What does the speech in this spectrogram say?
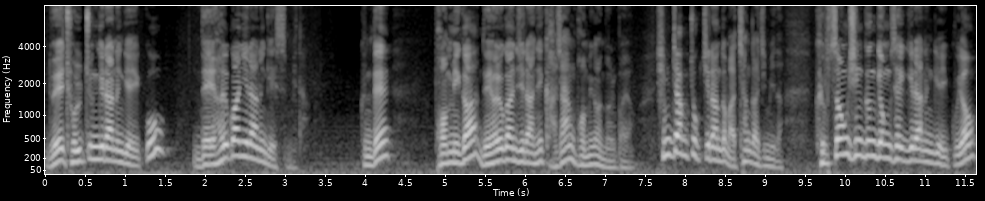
뇌졸중이라는 게 있고 뇌혈관이라는 게 있습니다. 근데 범위가 뇌혈관 질환이 가장 범위가 넓어요. 심장 쪽 질환도 마찬가지입니다. 급성 심근경색이라는 게 있고요.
